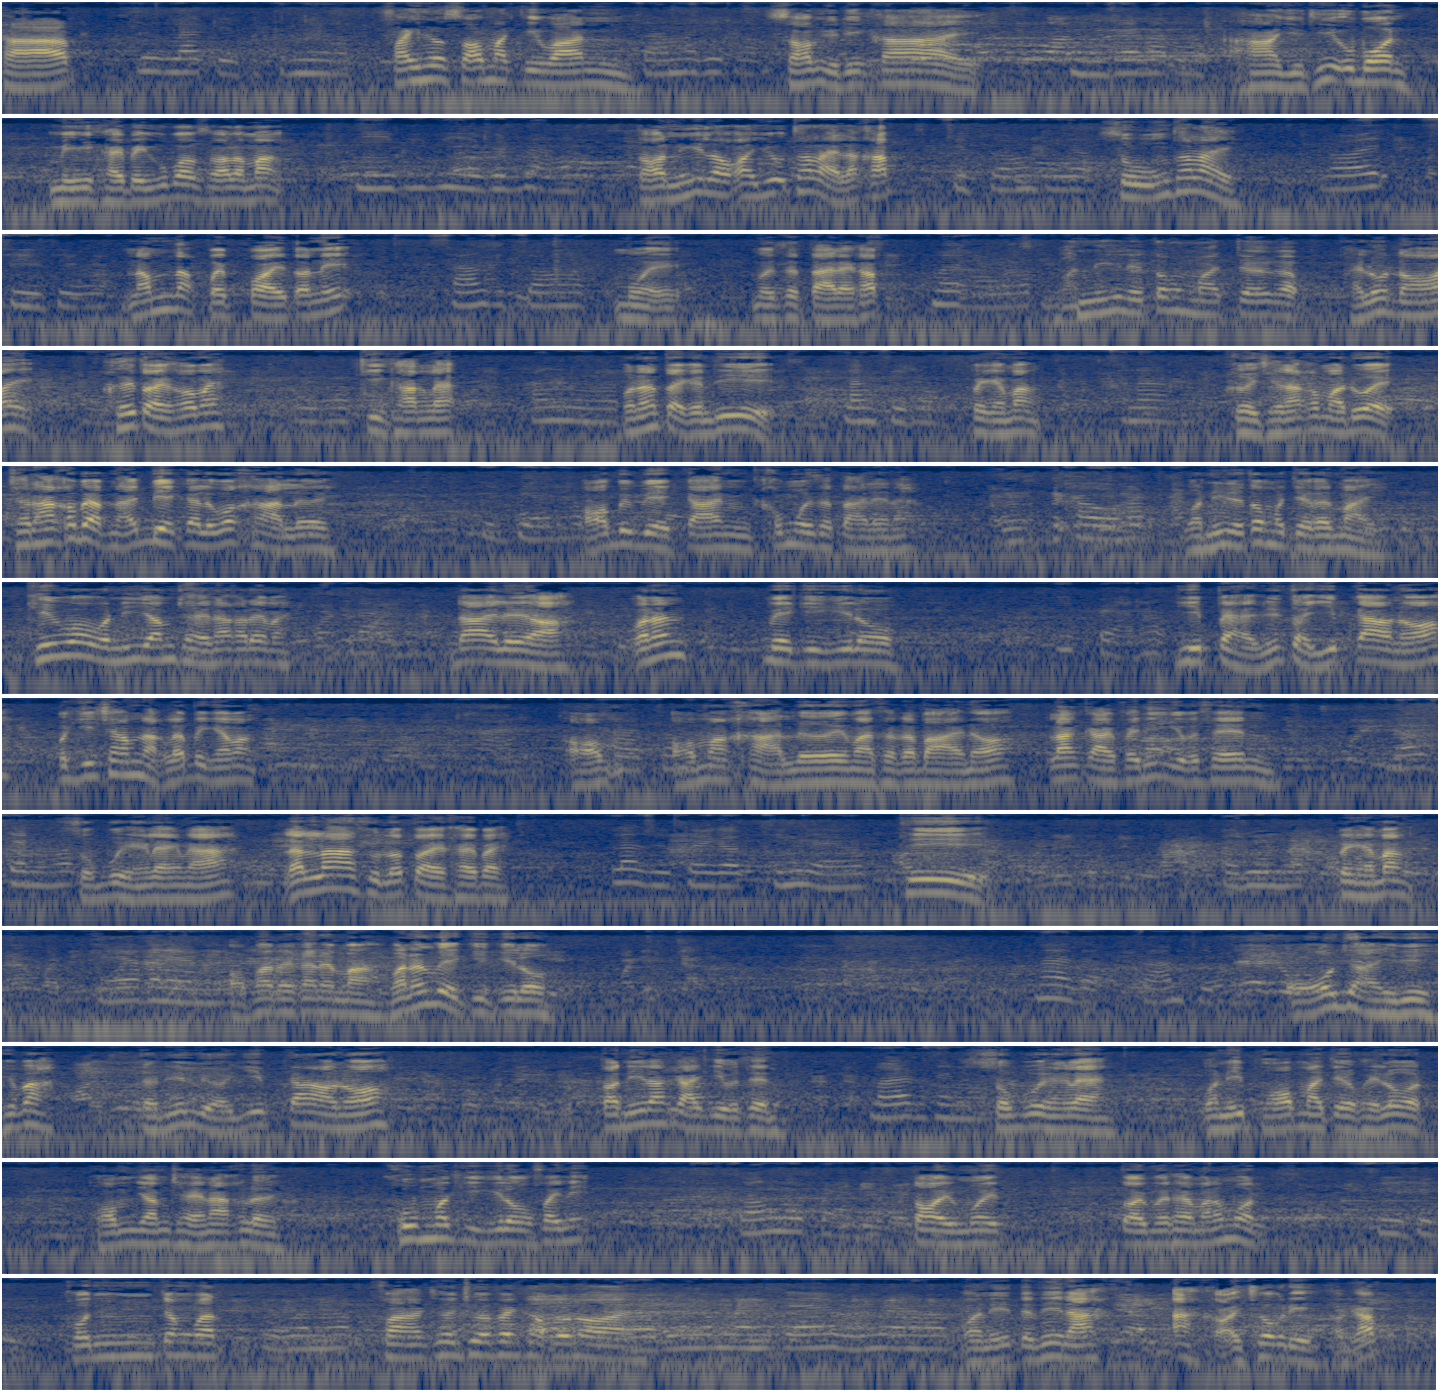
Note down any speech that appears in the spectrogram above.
ครับลูกแรกเก็บพัฒนีครับไฟท์เราซ้อมมากี่วัน สามอาทิตย์ครับซ้อมอยู่ที่ค่ายหนึ่งใช่ปะครับอ่าอยู่ที่อุบล มีใครเป็นผู้ป้องซ้อมเรามั่งมีพี่พี่ๆเป็นแบบตอนนี้เราอายุเท่าไหร่แล้วครับ สิบสองปีครับสูงเท่าไหร่ ร้อยสี่สิบครับน้ำหนักปล่อยๆตอนนี้สามสิบสองครับมวยมวยสไตล์อะไรครับ ไม่ขายครับวันนี้เลยต้องมาเจอกับไพโรดน้อย เคยต่อยเขาไหมเลยครับกี่ครั้งแล้ว ครั้งหนึ่งครับวันนั้นต่อยกันที่ลังสีครับเป็นไงบ้างช นะครับเคยชนะเข้ามาด้วย ชนะเขาแบบไหนเบียดกันหรือว่าขาดเลยติดเบียร์คอ๋รับอเบียดกันเขามวยสไตล์เลยนะ เข่าครับวันนี้เลยต้องมาเจอกันใหม่ คิดว่าวันนี้ย้ำชัยนะเขาได้ไหม ได้ครับได้เลยเหรอ วันนั้นเบรกกี่กิโลยี่สิบแปดครับยี่แปดนี่ต่อยยี่สิบเก้าเนาะ เมื่อกี้ช่ำหนักแล้วเป็นไงบ้าง ขาอ๋อขาดอ๋อ มาขาดเลย มาสบายเนาะ ร่างกายไฟนี่กี่เปอร์เซ็นต์ร้อยเซนครับสมบูรณ์แข็งแรงนะ แล้วล่าสุดเราต่อยใครไป ล่าสุดไปกับสิงห์ใหญ่ครับที่อรุณครับเป็นไงบ้างแพ้คะแนนออกพลาดไปคะแนนมา วันนั้นเวทกี่กิโล น่าจะสามสิบโอ้ใหญ่ดิใช่ป่ะแต่นี่เหลือยี่สิบเก้าเนาะตอนนี้ร่างกายกี่เปอร์เซ็นต์ร้อยเปอร์เซ็นต์สมบูรณ์แข็งแรง วันนี้พร้อมมาเจอไพโรดพร้อมย้ำชัยนะเขาเลย คุมมากี่กิโลไฟล์นี้ สองโลแปดครับต่อยมวยต่อยมวยไทยมาทั้งหมด สี่สิบคนจังหวัดทุกวันครับฝากเชิญชวนแฟนคลับเราหน่อยขอเป็นกำลังใจให้ผมด้ วันนี้เต็มที่นะ อะ ขอให้โชคดีขอบคุณครับ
